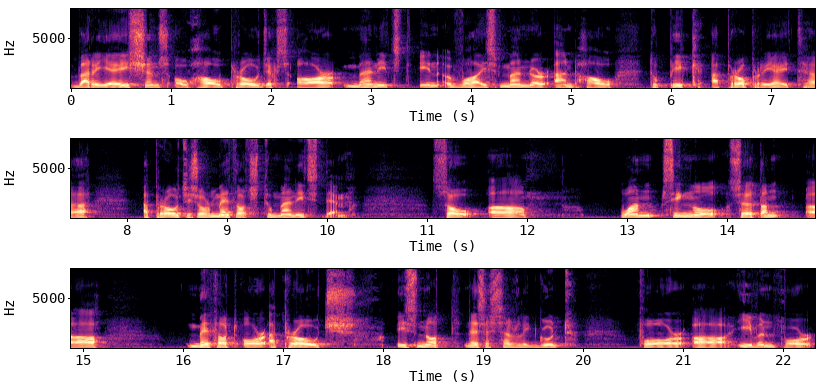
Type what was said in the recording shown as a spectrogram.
variations of how projects are managed in a wise manner and how to pick appropriate uh, approaches or methods to manage them. So uh, one single certain uh, method or approach is not necessarily good for uh, even for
